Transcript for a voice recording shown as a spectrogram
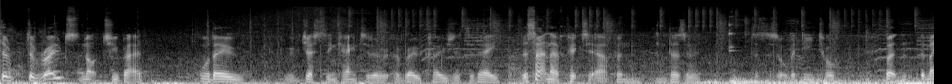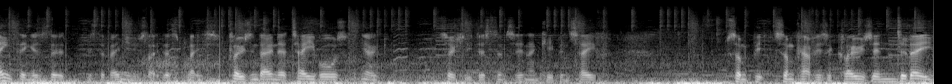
the the road's not too bad, although we've just encountered a, a road closure today. The sat nav picks it up and, and does a does a sort of a detour. But the, the main thing is the is the venues like this place closing down their tables, you know, socially distancing and keeping safe. Some some cafes are closing today.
